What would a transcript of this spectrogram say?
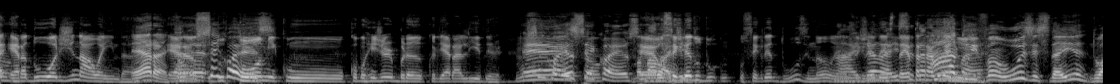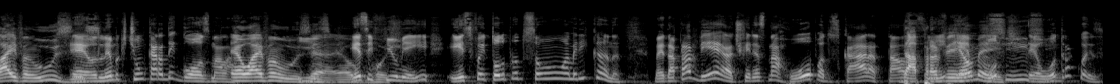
era, era do original ainda. Era? Então Era eu sei do qual é Tommy esse. com, como Ranger branco, ele era líder. Não É, qual eu esse, sei não. qual é, eu sei É, o segredo do. O segredo do Uzi, não. É, Ah, o já segredo não, desse daí é tá Ah, do. Ivan Uzi esse daí? Do Ivan Uzi? É, eu lembro que tinha um cara de gosma lá. É o Ivan Uzi, é, é o esse roxo. filme aí, esse foi todo produção americana. Mas dá pra ver a diferença na roupa dos caras tal. Dá assim, pra ver é realmente. é outra coisa.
